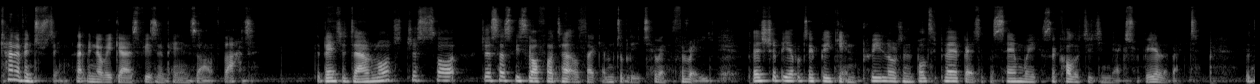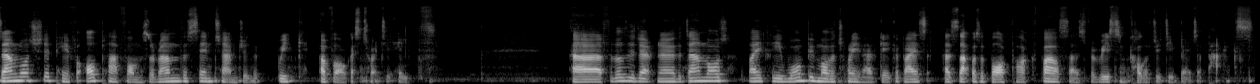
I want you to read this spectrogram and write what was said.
kind of interesting. Let me know what you guys' views and opinions are of that. The beta download, just saw, just as we saw for titles like MW2 and 3, players should be able to begin preloading the multiplayer beta the same week as the Call of Duty Next reveal event. The download should appear for all platforms around the same time during the week of August 28th. Uh, for those who don't know, the download likely won't be more than 25 gigabytes, as that was a ballpark file size for recent Call of Duty beta packs.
